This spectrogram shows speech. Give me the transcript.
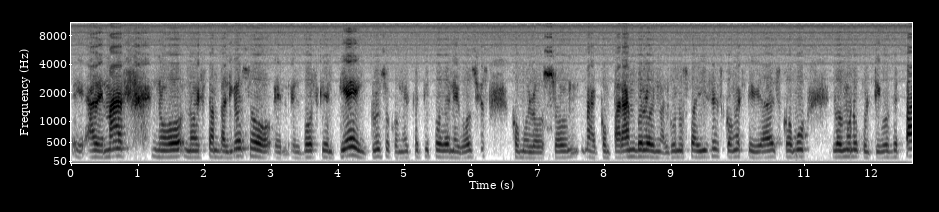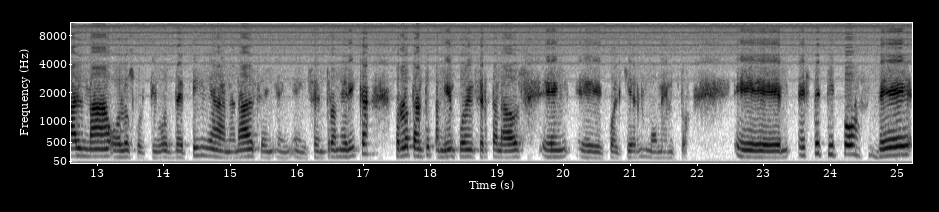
eh, además, no, no es tan valioso el, bosque en pie, incluso con este tipo de negocios, como lo son, ah, comparándolo en algunos países con actividades como los monocultivos de palma o los cultivos de piña, ananas en, Centroamérica. Por lo tanto, también pueden ser talados en eh, cualquier momento. Eh, este tipo de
